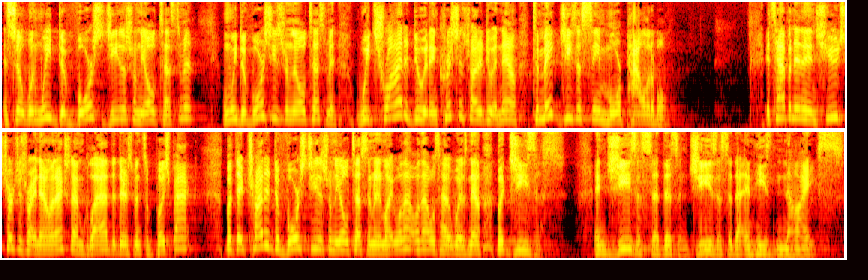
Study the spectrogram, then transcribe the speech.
And so when we divorce Jesus from the Old Testament, when we divorce Jesus from the Old Testament, we try to do it, and Christians try to do it now, to make Jesus seem more palatable. It's happening in huge churches right now, and actually, I'm glad that there's been some pushback. But they try to divorce Jesus from the Old Testament. And I'm like, well that, well, that was how it was now. But Jesus. And Jesus said this, and Jesus said that, and he's nice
